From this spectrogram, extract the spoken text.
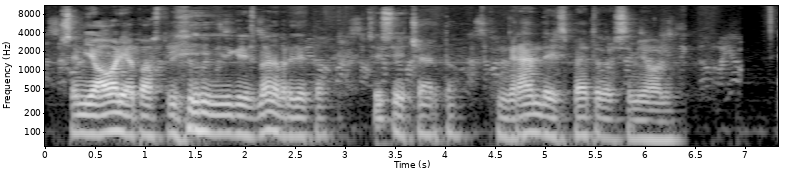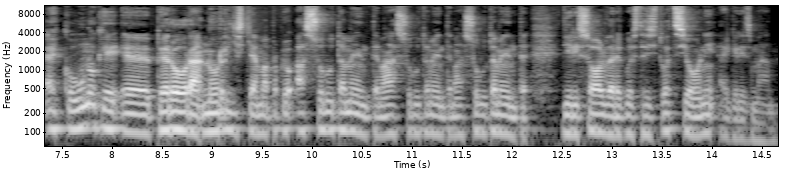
Semioli al posto di, di Grisman avrei detto sì sì certo, con grande rispetto per Semioli. Ecco, uno che eh, per ora non rischia, ma proprio assolutamente, ma assolutamente, ma assolutamente di risolvere queste situazioni è Grisman,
